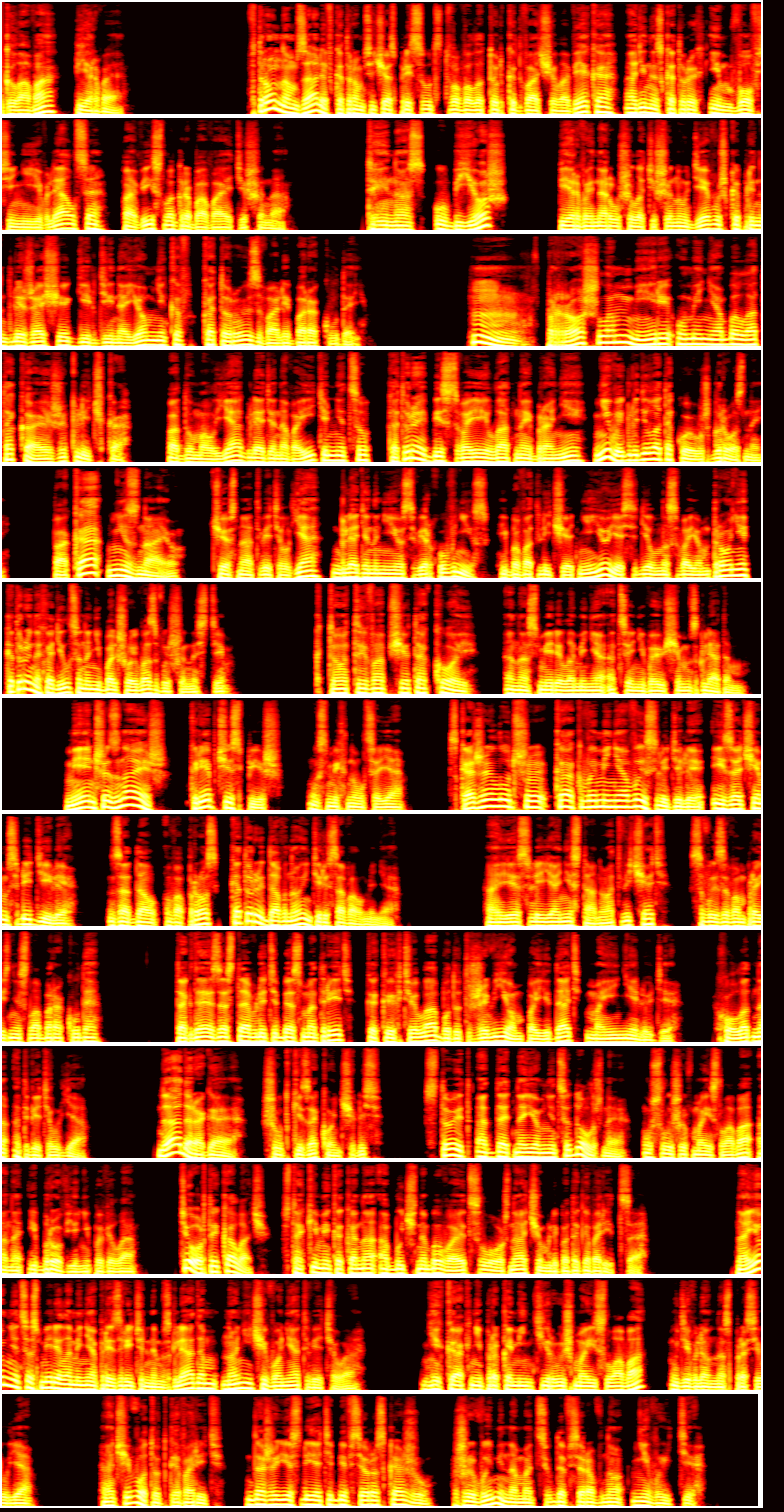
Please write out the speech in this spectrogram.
Глава первая. В тронном зале, в котором сейчас присутствовало только два человека, один из которых им вовсе не являлся, повисла гробовая тишина. «Ты нас убьешь?» Первой нарушила тишину девушка, принадлежащая гильдии наемников, которую звали Баракудой. «Хм, в прошлом мире у меня была такая же кличка», — подумал я, глядя на воительницу, которая без своей латной брони не выглядела такой уж грозной. «Пока не знаю», — честно ответил я, глядя на нее сверху вниз, ибо в отличие от нее я сидел на своем троне, который находился на небольшой возвышенности. «Кто ты вообще такой?» — она смерила меня оценивающим взглядом. «Меньше знаешь, крепче спишь», — усмехнулся я. «Скажи лучше, как вы меня выследили и зачем следили?» Задал вопрос, который давно интересовал меня. «А если я не стану отвечать?» — с вызовом произнесла Баракуда. «Тогда я заставлю тебя смотреть, как их тела будут живьем поедать мои нелюди», — холодно ответил я. «Да, дорогая», — шутки закончились. Стоит отдать наемнице должное. Услышав мои слова, она и бровью не повела. Тертый калач. С такими, как она, обычно бывает сложно о чем-либо договориться. Наемница смерила меня презрительным взглядом, но ничего не ответила. «Никак не прокомментируешь мои слова?» — удивленно спросил я. «А чего тут говорить? Даже если я тебе все расскажу, живыми нам отсюда все равно не выйти».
